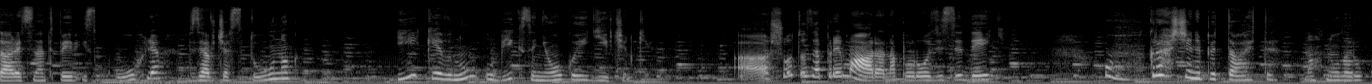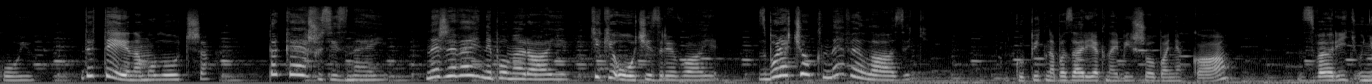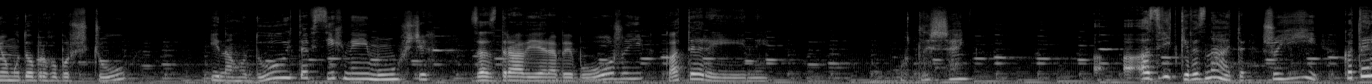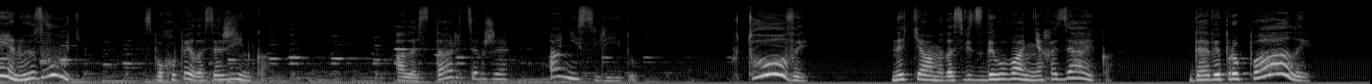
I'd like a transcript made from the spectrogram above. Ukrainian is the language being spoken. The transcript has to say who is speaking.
Speaker 1: Старець надпив із кухля, взяв частунок і кивнув у бік синьоокої дівчинки. А що то за примара на порозі сидить? О, краще не питайте, махнула рукою. Дитина молодша. Таке щось із неї. Не живе й не помирає, тільки очі зриває. З бурячок не вилазить. Купіть на базарі якнайбільшого баняка, зваріть у ньому доброго борщу і нагодуйте всіх неімущих за здрав'я раби Божої Катерини. От лишень. А, а звідки ви знаєте, що її Катериною звуть? спохопилася жінка. Але старця вже ані сліду. Хто ви? не тямилась від здивування хазяйка. Де ви пропали?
